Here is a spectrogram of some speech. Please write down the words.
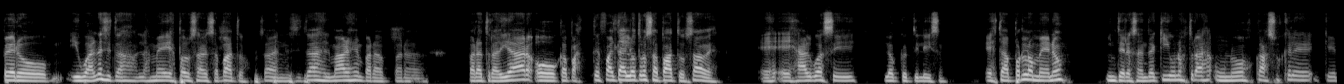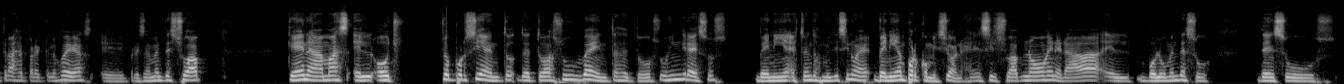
pero igual necesitas las medias para usar el zapato, ¿sabes? Necesitas el margen para, para, para tradear o capaz te falta el otro zapato, ¿sabes? Es, algo así lo que utilizan. Está por lo menos interesante aquí unos, casos que, que traje para que los veas, eh, precisamente Schwab, que nada más el 8 8% de todas sus ventas, de todos sus ingresos, venía, esto en 2019, venían por comisiones. Es decir, Schwab no generaba el volumen de, su, de sus,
